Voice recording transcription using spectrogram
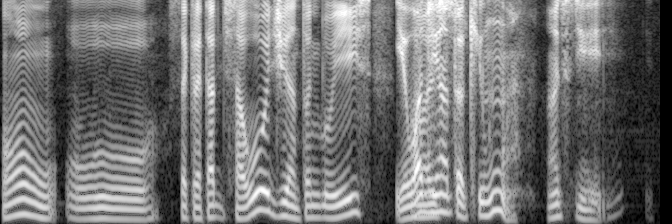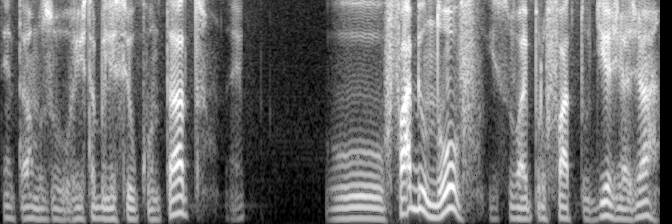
com o secretário de saúde, Antônio Luiz. Eu nós... adianto aqui uma antes de tentarmos o, restabelecer o contato, né, o Fábio Novo, isso vai para o fato do dia já já,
